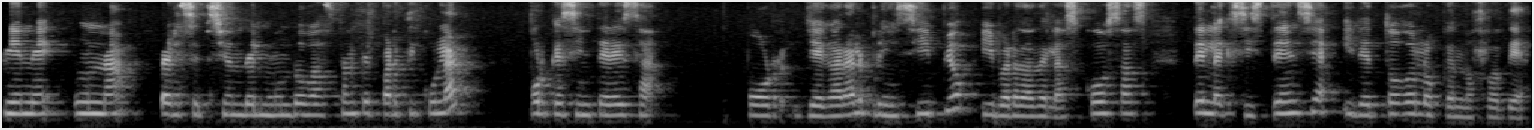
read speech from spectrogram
tiene una percepción del mundo bastante particular porque se interesa por llegar al principio y verdad de las cosas, de la existencia y de todo lo que nos rodea,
